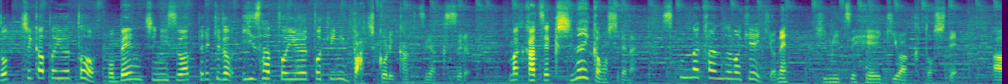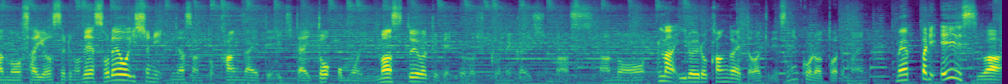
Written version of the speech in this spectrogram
どっちかというともうベンチに座ってるけどいざというう時にバチコリ活躍する。まあ、活躍しないかもしれない。そんな感じのケーキをね秘密兵器枠としてあの採用するのでそれを一緒に皆さんと考えていきたいと思います。というわけでよろしくお願いします。あのまあいろいろ考えたわけですねこれを取る前に、まあ、やっぱりエースは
